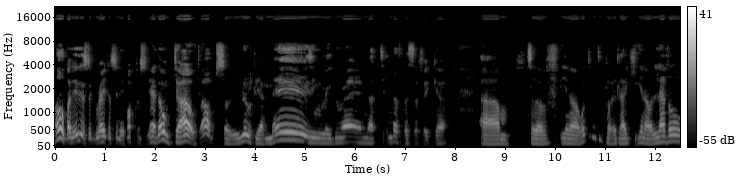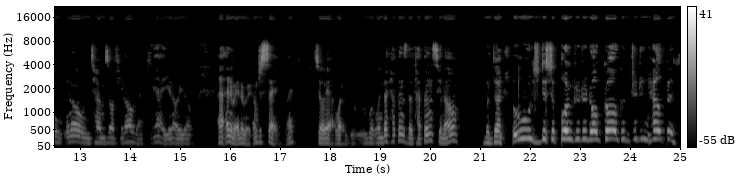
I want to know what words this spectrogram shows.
Oh, but it is the greatest in hypocrisy. Yeah, no doubt. Absolutely amazingly grand in that in that specific uh, um, sort of you know what what do you call it? Like you know level you know in terms of you know like yeah you know you know. Uh, anyway anyway I'm just saying right? So yeah when, when that happens that happens you know? But then who's disappointed in our and didn't help it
